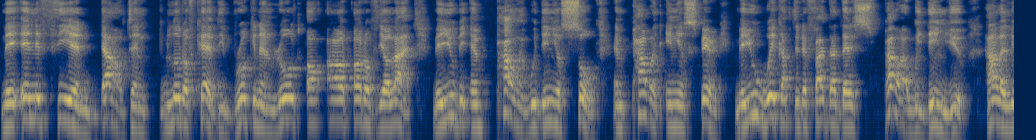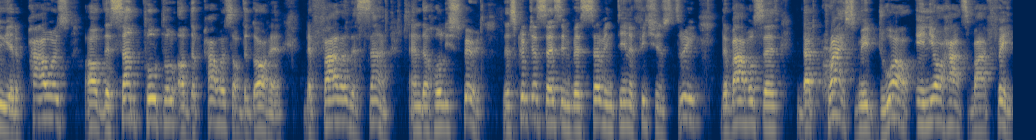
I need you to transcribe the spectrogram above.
May any fear and doubt and load of care be broken and rolled out, out of your life. May you be empowered within your soul, empowered in your spirit. May you wake up to the fact that there is power within you. Hallelujah. The powers of the sum total of the powers of the Godhead, the Father, the Son, and the Holy Spirit. The scripture says in verse 17, Ephesians 3, the Bible says that Christ may dwell in your hearts by faith,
